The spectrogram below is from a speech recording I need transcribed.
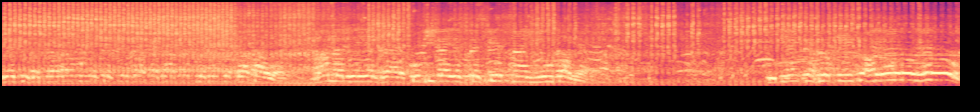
Jeśli zaczynamy, jesteśmy zasadami, nie będzie trwało. Mam nadzieję, że publika jest bezpieczna i nie utonie. I piękne chrupnięcie, ojeju, ojeju,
